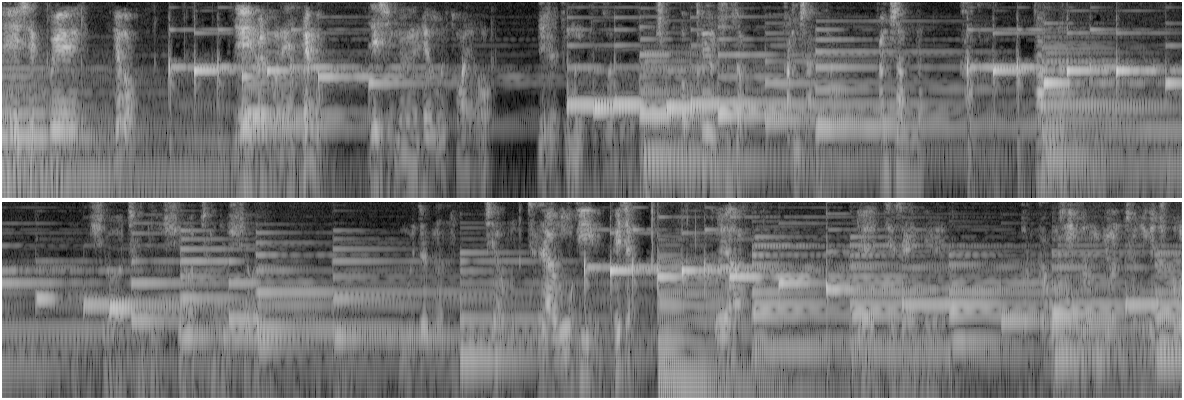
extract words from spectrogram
내 세포의 회복, 내 혈관의 회복, 내 신경의 회복을 통하여 내를 등을 극복하도록 축복하여 주셔서 감사합니다. 감사합니다. 감사합니다. 주시오, 창조주시오, 창조주시오. 우리들은 지하고 찾아오기 회전. 도야 내 대사에게 가고 성스러운 기운 천익의 축복을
